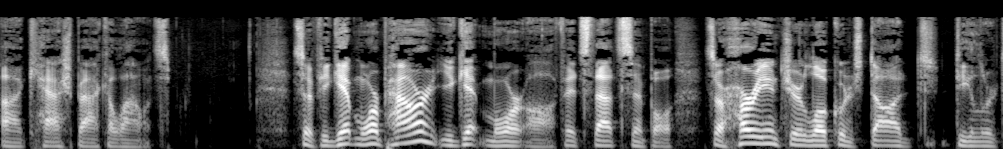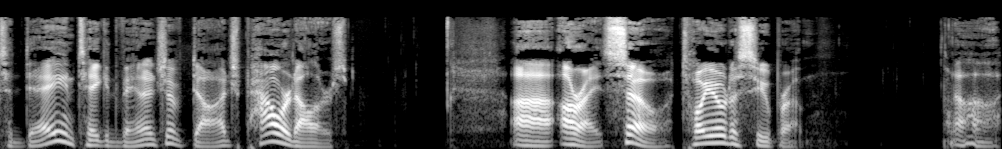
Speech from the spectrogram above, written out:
uh, cashback allowance. So if you get more power, you get more off. It's that simple. So hurry into your local Dodge dealer today and take advantage of Dodge Power Dollars. Uh, all right, so Toyota Supra. Uh,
